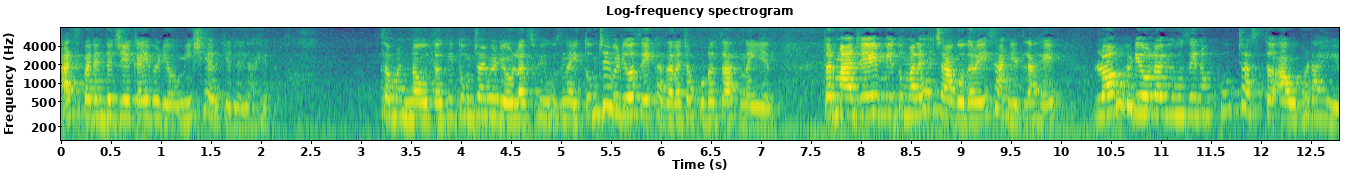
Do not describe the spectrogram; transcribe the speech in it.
आजपर्यंत जे काही व्हिडिओ मी शेअर केलेले आहेत. असं म्हणणं होतं की तुमच्या व्हिडिओलाच व्ह्यूज नाही. तुमचे व्हिडिओज एक हजाराच्या पुढे जात नाहीयेत. तर माझे मी तुम्हाला ह्याच्या अगोदरही सांगितलं आहे लॉंग व्हिडिओला व्ह्यूज येणं खूप जास्त अवघड आहे.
